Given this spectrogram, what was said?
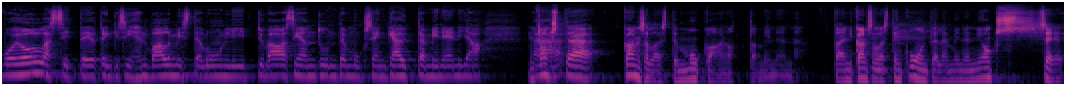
voi olla sitten jotenkin siihen valmisteluun liittyvä asiantuntemuksen käyttäminen. Ja, Mutta onko tämä kansalaisten mukaanottaminen tai kansalaisten kuunteleminen, niin onko se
